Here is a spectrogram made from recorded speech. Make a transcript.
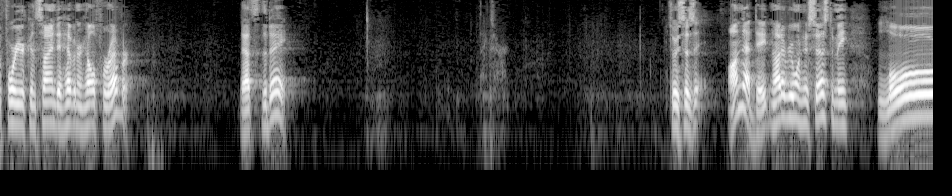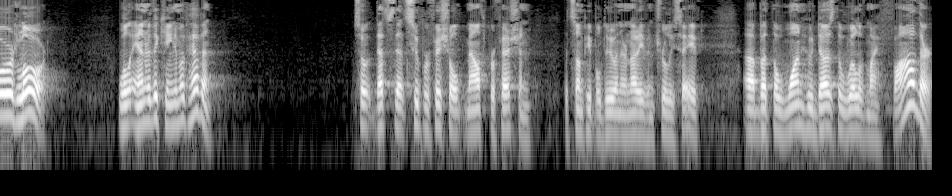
before you're consigned to heaven or hell forever. That's the day. So he says, on that date, not everyone who says to me, Lord, Lord, will enter the kingdom of heaven. So that's that superficial mouth profession that some people do and they're not even truly saved. Uh, but the one who does the will of my Father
